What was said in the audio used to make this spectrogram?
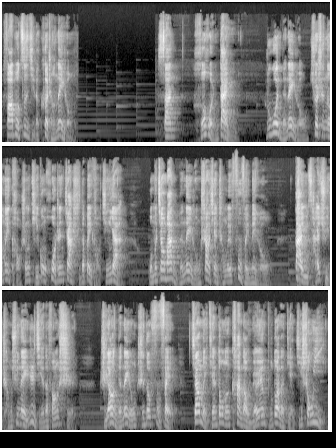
发布自己的课程内容。三、合伙人待遇。如果你的内容确实能为考生提供货真价实的备考经验，我们将把你的内容上线成为付费内容，待遇采取程序内日结的方式。只要你的内容值得付费，将每天都能看到源源不断的点击收益。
